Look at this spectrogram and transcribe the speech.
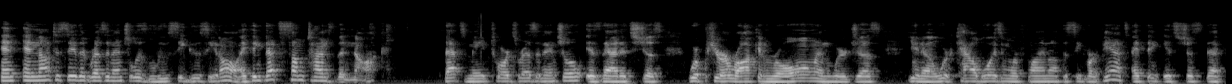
and, and not to say that residential is loosey goosey at all. I think that's sometimes the knock that's made towards residential is that it's just we're pure rock and roll and we're just you know we're cowboys and we're flying off the seat of our pants. I think it's just that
